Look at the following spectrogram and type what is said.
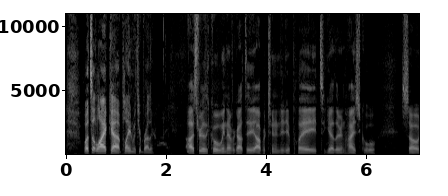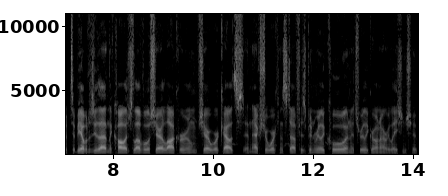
What's it like uh, playing with your brother? Uh, it's really cool. We never got the opportunity to play together in high school. So to be able to do that in the college level, share a locker room, share workouts, and extra work and stuff has been really cool, and it's really grown our relationship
